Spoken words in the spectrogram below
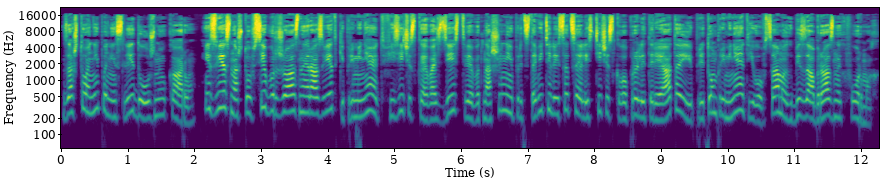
за что они понесли должную кару. Известно, что все буржуазные разведки применяют физическое воздействие в отношении представителей социалистических коммунистического пролетариата и притом применяют его в самых безобразных формах.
